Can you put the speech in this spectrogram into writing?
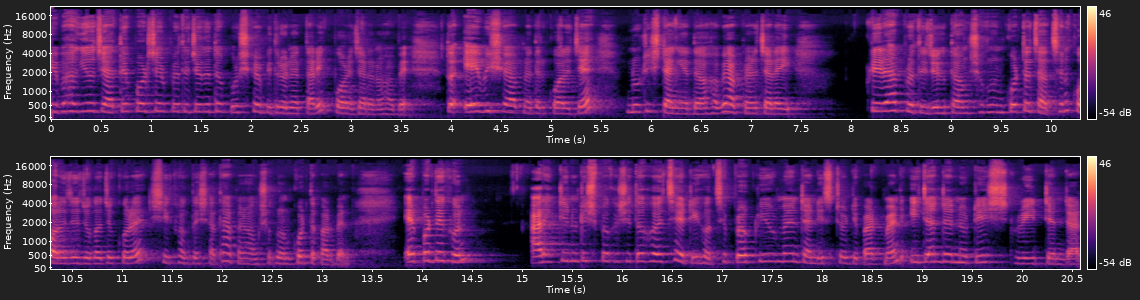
বিভাগীয় জাতীয় পর্যায়ের প্রতিযোগিতা পুরস্কার বিতরণের তারিখ পরে জানানো হবে। তো এই বিষয়ে আপনাদের কলেজে নোটিশ টাঙিয়ে দেওয়া হবে। আপনারা যারা এই ক্রীড়া প্রতিযোগিতায় অংশগ্রহণ করতে চাচ্ছেন, কলেজে যোগাযোগ করে শিক্ষকদের সাথে আপনারা অংশগ্রহণ করতে পারবেন। এরপর দেখুন, আরেকটি নোটিশ প্রকাশিত হয়েছে, এটি হচ্ছে procurement and store department E tender notice read tender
